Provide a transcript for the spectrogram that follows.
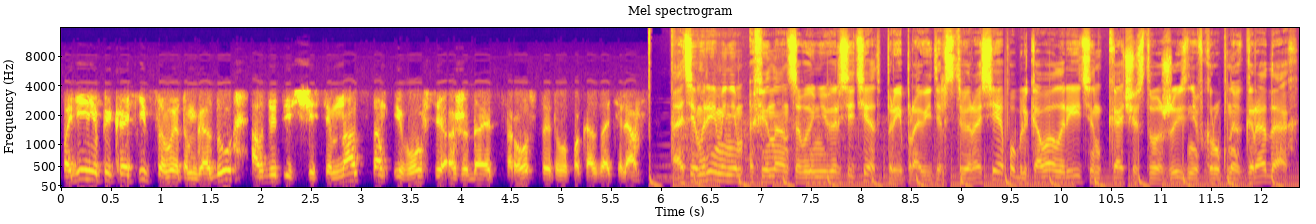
падение прекратится в этом году, а в 2017 и вовсе ожидается рост этого показателя. А тем временем финансовый университет при правительстве России опубликовал рейтинг качества жизни в крупных городах.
